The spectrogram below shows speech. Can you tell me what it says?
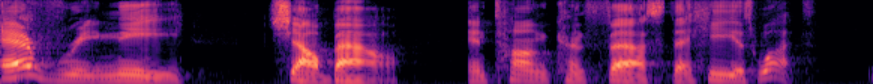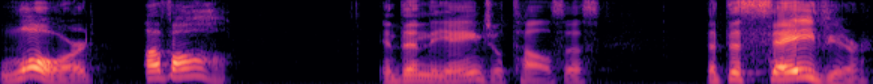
every knee shall bow and tongue confess that he is what? Lord of all. And then the angel tells us that this Savior,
